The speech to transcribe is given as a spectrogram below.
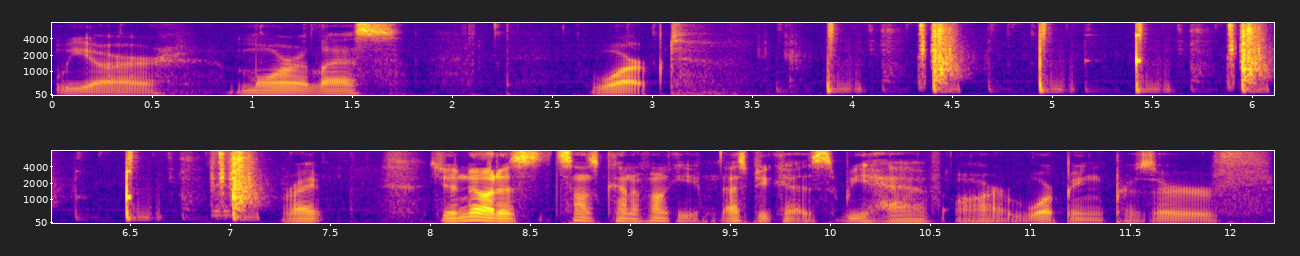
we are more or less warped. Right? So you'll notice it sounds kind of funky. That's because we have our warping preserve,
